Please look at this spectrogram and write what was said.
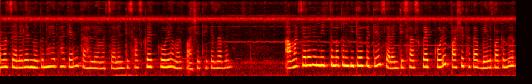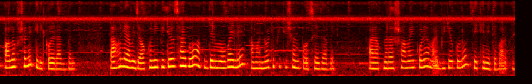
আমার চ্যানেলের নতুন হয়ে থাকেন, তাহলে আমার চ্যানেলটি সাবস্ক্রাইব করে আমার পাশে থেকে যাবেন। আমার চ্যানেলের নিত্য নতুন ভিডিও পেতে চ্যানেলটি সাবস্ক্রাইব করে পাশে থাকা বেল বাটনের অল অপশনে ক্লিক করে রাখবেন। তাহলে আমি যখনই ভিডিও ছাড়বো, আপনাদের মোবাইলে আমার নোটিফিকেশন পৌঁছে যাবে। আর আপনারা সময় করে আমার ভিডিওগুলো দেখে নিতে পারবেন।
